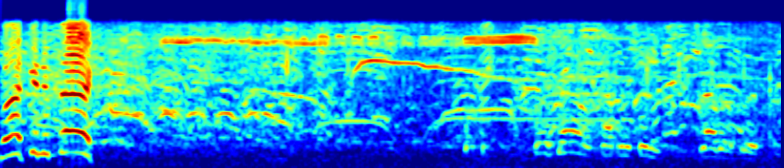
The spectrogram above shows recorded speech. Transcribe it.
Rock in the back. Down, Capital City. Driver up clear.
